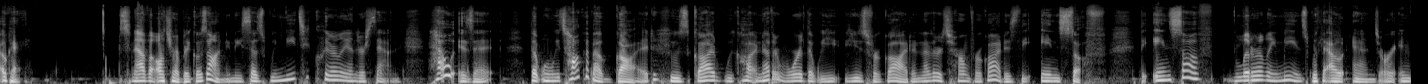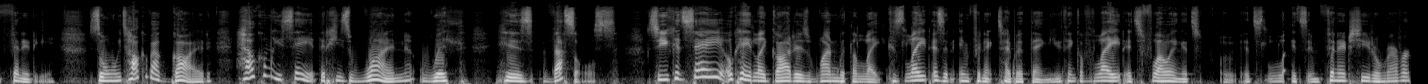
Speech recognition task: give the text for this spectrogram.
Okay, so now the Alter Rebbe goes on and he says, We need to clearly understand how is it that when we talk about God, who's God, we call another word that we use for God, another term for God is the Ein Sof. The Ein Sof literally means without end or infinity. So when we talk about God, how can we say that he's one with his vessels? So you could say, okay, like God is one with the light, because light is an infinite type of thing. You think of light, it's flowing, it's it's it's infinitude or whatever.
